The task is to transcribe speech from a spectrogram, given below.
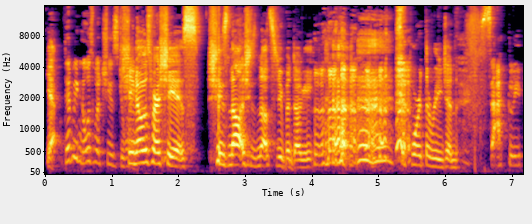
Yeah. Debbie knows what she's doing. She knows where she is. She's not. She's not stupid, Dougie. Support the region. Exactly.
